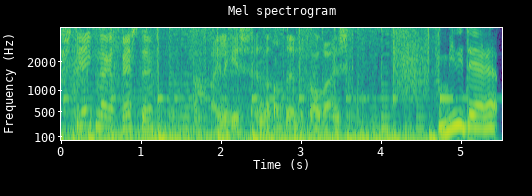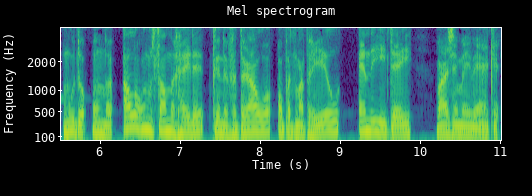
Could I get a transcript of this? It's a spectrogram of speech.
Streef naar het beste. Dat het veilig is en dat dat eh, betrouwbaar is. Militairen moeten onder alle omstandigheden kunnen vertrouwen op het materieel en de IT waar ze mee werken.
